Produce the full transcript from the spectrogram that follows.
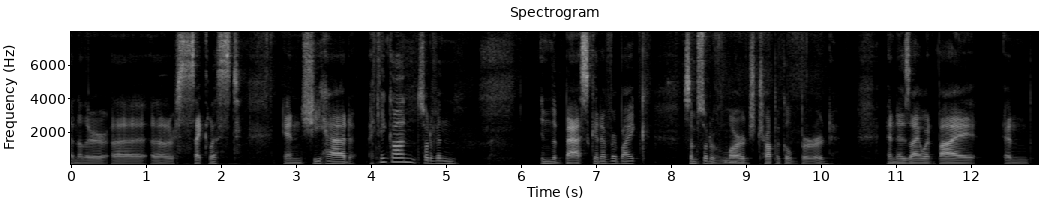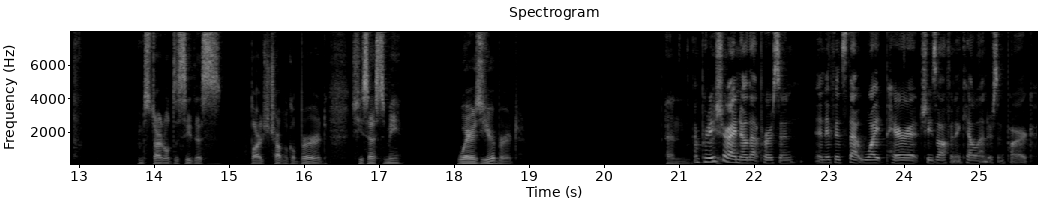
another uh another cyclist and she had I think on sort of in in the basket of her bike some sort of large tropical bird and as I went by and I'm startled to see this large tropical bird she says to me where's your bird and I'm pretty sure I know that person. And if it's that white parrot, she's often in Cal Anderson Park.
